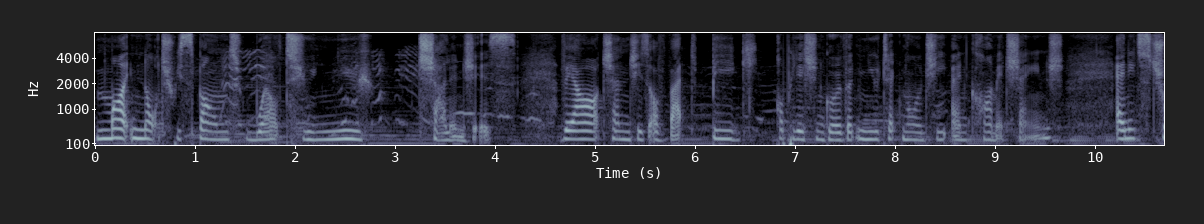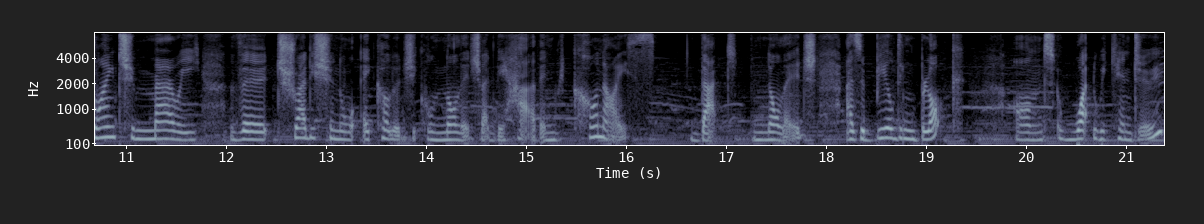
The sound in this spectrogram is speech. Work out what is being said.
might not respond well to new challenges. There are challenges of that big population growth, new technology, and climate change. And it's trying to marry the traditional ecological knowledge that they have and recognize that knowledge as a building block on what we can do,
